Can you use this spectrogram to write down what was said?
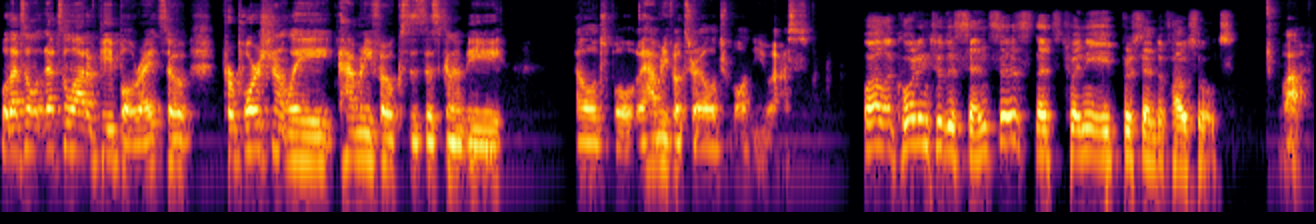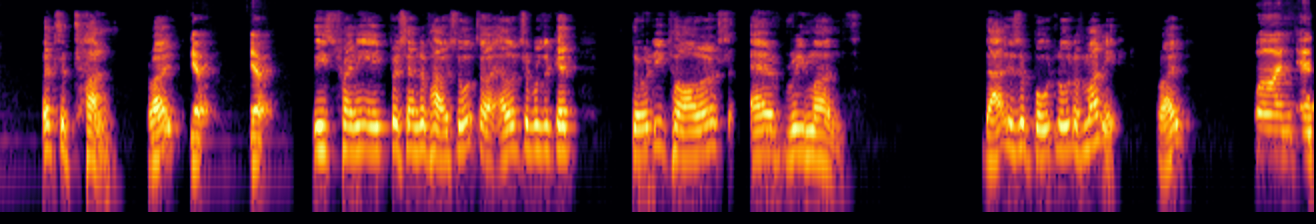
Well, that's a that's a lot of people, right? So proportionately, how many folks is this going to be eligible? How many folks are eligible in the U.S.? Well, according to the census, that's twenty eight percent of households. Wow, that's a ton, right? Yep, yep. These twenty eight percent of households are eligible to get thirty dollars every month. That is a boatload of money, right? Well, and, and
